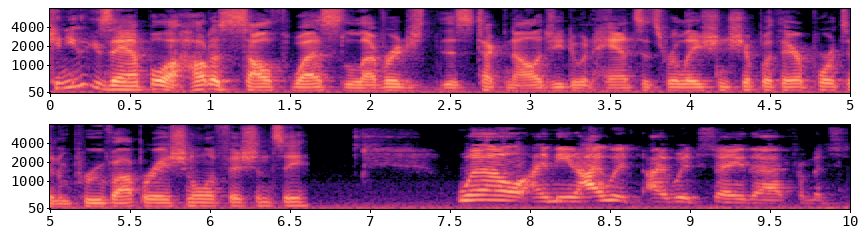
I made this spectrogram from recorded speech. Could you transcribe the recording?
can you example how does Southwest leverage this technology to enhance its relationship with airports and improve operational efficiency? Well, I mean, I would I would say that from its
